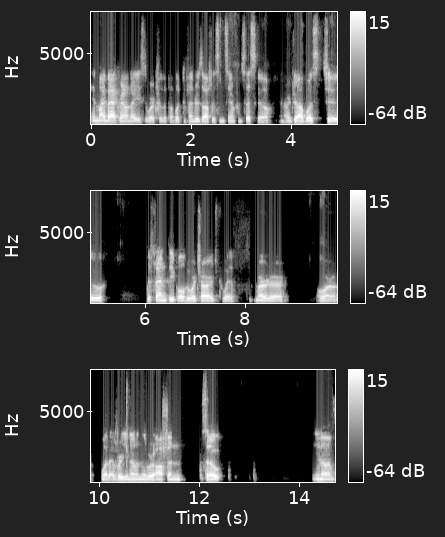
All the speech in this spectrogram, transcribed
in my background, I used to work for the public defender's office in San Francisco, and our job was to defend people who were charged with murder or whatever, you know, and they were often so. You know, I've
